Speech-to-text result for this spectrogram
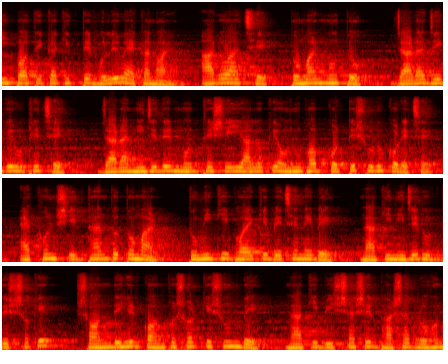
এই পথ একাকিত্বের হলেও একা নয়। আরও আছে, তোমার মতো, যারা জেগে উঠেছে, যারা নিজেদের মধ্যে সেই আলোকে অনুভব করতে শুরু করেছে। এখন সিদ্ধান্ত তোমার, তুমি কি ভয়কে বেছে নেবে, নাকি নিজের উদ্দেশ্যকে, সন্দেহের কণ্ঠস্বরকে শুনবে, নাকি বিশ্বাসের ভাষা গ্রহণ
